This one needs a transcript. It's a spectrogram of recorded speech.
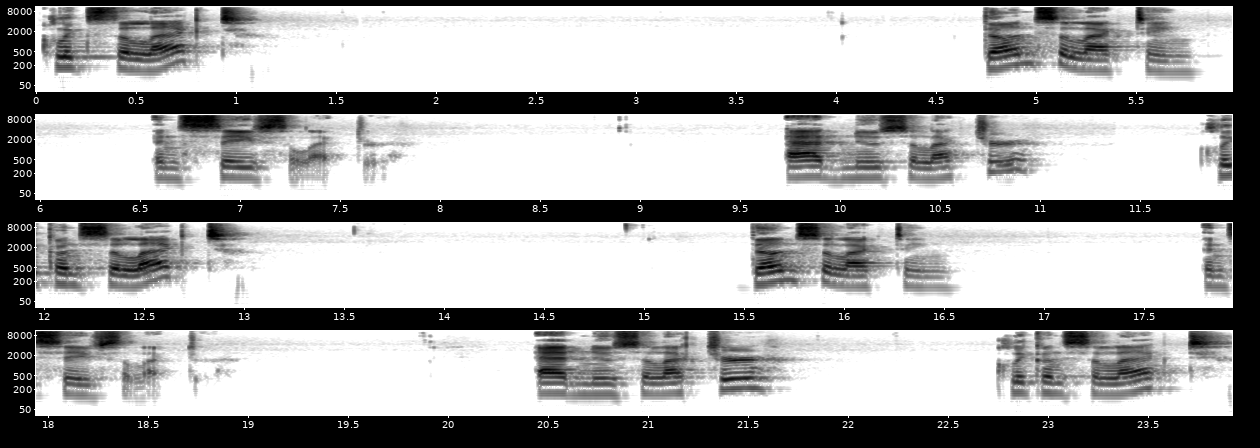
Click Select. Done selecting and Save Selector. Add New Selector. Click on Select. Done selecting and Save Selector. Add New Selector. Click on Select.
